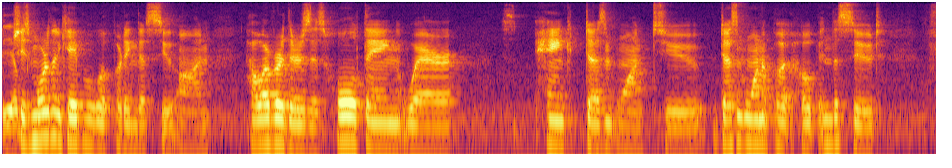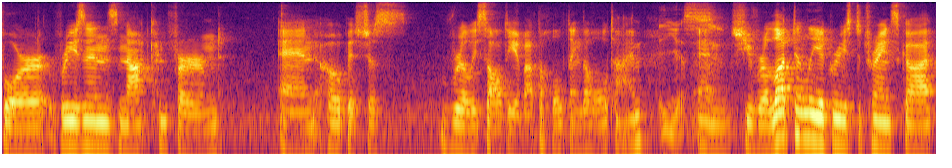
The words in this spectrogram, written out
Yep. She's more than capable of putting this suit on. However, there's this whole thing where Hank doesn't want to doesn't want to put Hope in the suit for reasons not confirmed, and Hope is just really salty about the whole thing the whole time. Yes. And she reluctantly agrees to train Scott,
